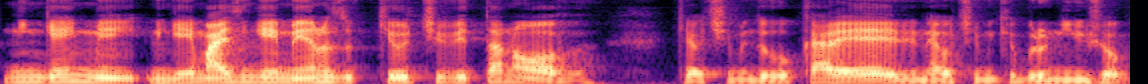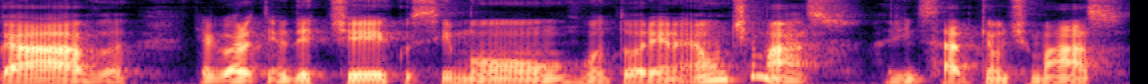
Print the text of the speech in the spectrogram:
ninguém, ninguém mais, ninguém menos do que o Tivita Nova, que é o time do Lucarelli, né? O time que o Bruninho jogava, que agora tem o Decheco, o Simon, o Juan Torena. É um timaço. A gente sabe que é um timaço.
